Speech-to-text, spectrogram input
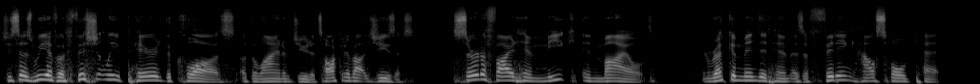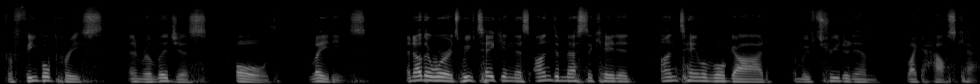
She says, We have efficiently pared the claws of the Lion of Judah, talking about Jesus, certified him meek and mild, and recommended him as a fitting household pet for feeble priests and religious old ladies. In other words, we've taken this undomesticated, untamable God and we've treated him like a house cat.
